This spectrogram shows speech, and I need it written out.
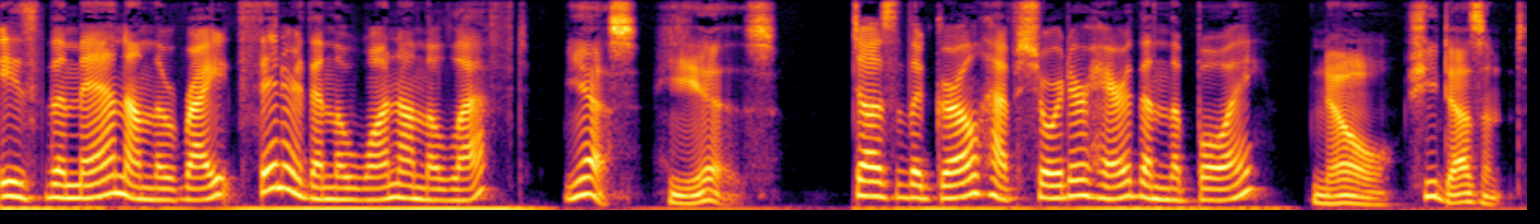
Is the man on the right thinner than the one on the left? Yes, he is. Does the girl have shorter hair than the boy? No, she doesn't.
